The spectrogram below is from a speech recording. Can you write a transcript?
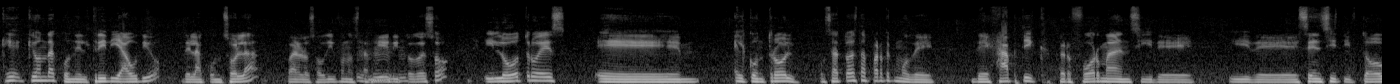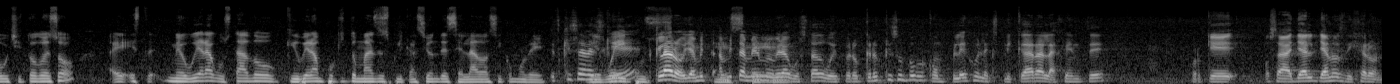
qué, qué onda con el 3D audio de la consola, para los audífonos también y todo eso. Y lo otro es eh, el control, o sea, toda esta parte como de, de haptic performance y de, y de sensitive touch y todo eso. Eh, este, me hubiera gustado que hubiera un poquito más de explicación de ese lado, así como de... Es que, ¿sabes qué? Pues, claro, y a mí, a mí también me este hubiera gustado, güey, pero creo que es un poco complejo el explicar a la gente porque, o sea, ya, ya nos dijeron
